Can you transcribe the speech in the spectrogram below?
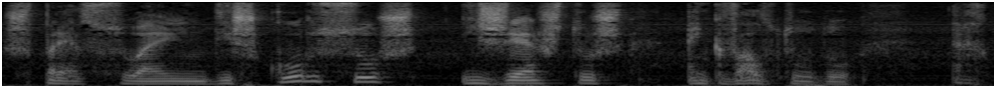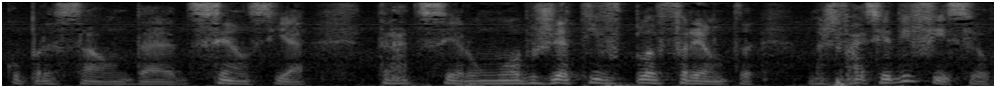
expresso em discursos e gestos em que vale tudo. A recuperação da decência terá de ser um objetivo pela frente, mas vai ser difícil.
